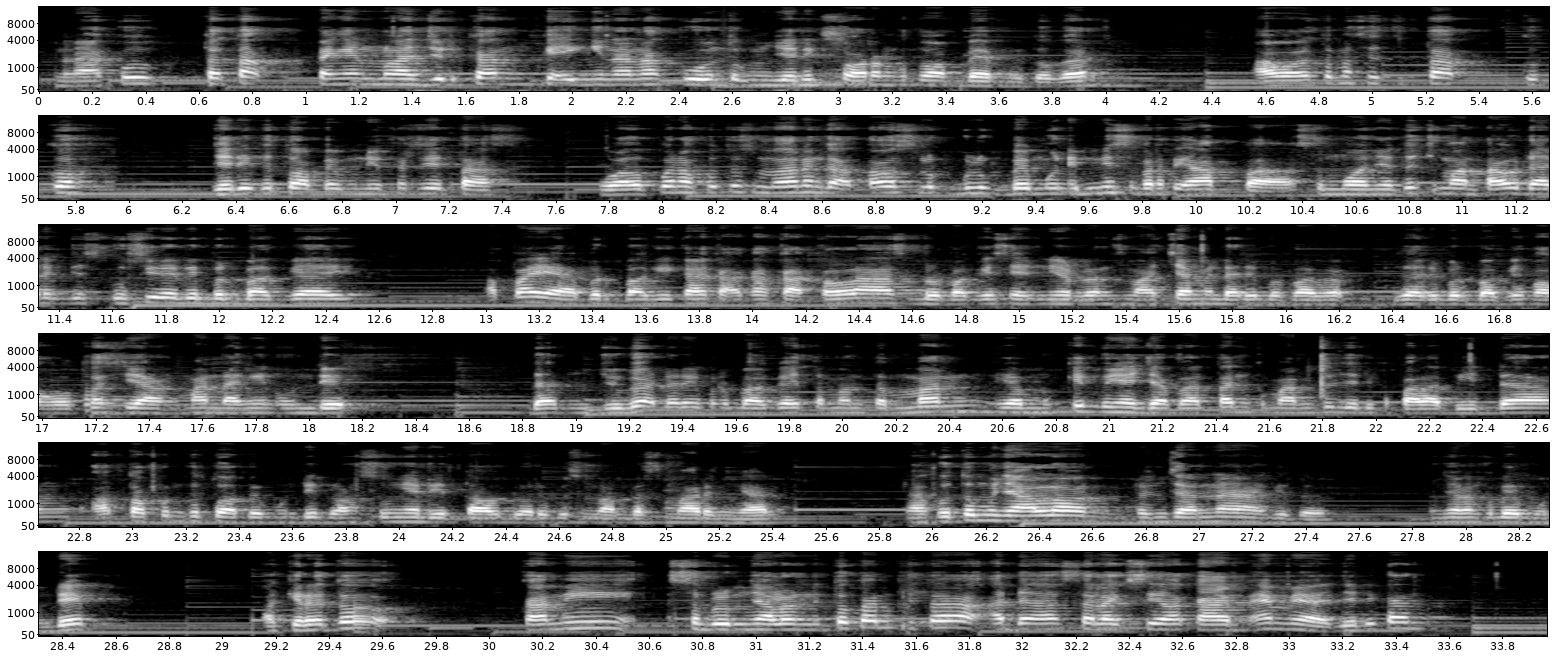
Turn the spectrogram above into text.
nah aku tetap pengen melanjutkan keinginan aku untuk menjadi seorang ketua BEM gitu kan awal itu masih tetap kekeh jadi ketua BEM universitas walaupun aku tuh sebenarnya nggak tahu seluk beluk BEM ini seperti apa semuanya itu cuma tahu dari diskusi dari berbagai apa ya berbagai kakak-kakak kelas berbagai senior dan semacamnya dari berbagai dari berbagai fakultas yang mandangin undip dan juga dari berbagai teman-teman yang mungkin punya jabatan kemarin itu jadi kepala bidang ataupun ketua BEM Undip langsungnya di tahun 2019 kemarin kan. Nah aku tuh menyalon rencana gitu, menyalon ke BEM Undip. Akhirnya tuh kami sebelum nyalon itu kan kita ada seleksi LKMM ya, jadi kan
